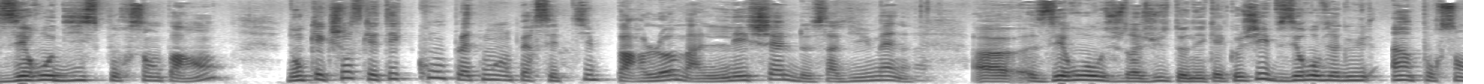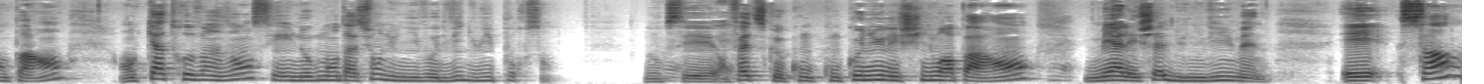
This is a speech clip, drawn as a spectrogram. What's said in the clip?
0,10% par an. Donc quelque chose qui était complètement imperceptible par l'homme à l'échelle de sa vie humaine. Euh, zéro, je voudrais juste donner quelques chiffres, 0,1% par an. En 80 ans, c'est une augmentation du niveau de vie de 8%. Donc c'est en fait ce que qu'ont connu les Chinois par an, mais à l'échelle d'une vie humaine. Et ça,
